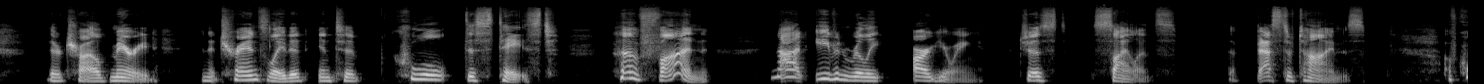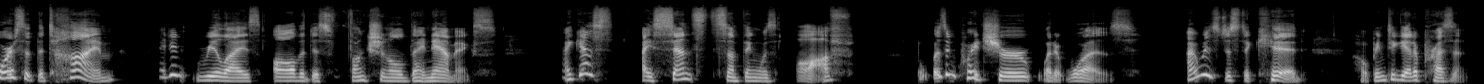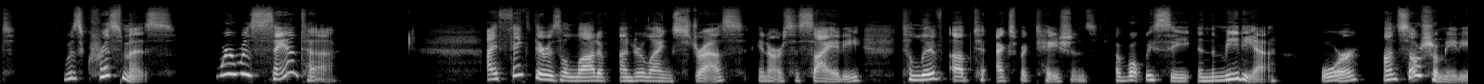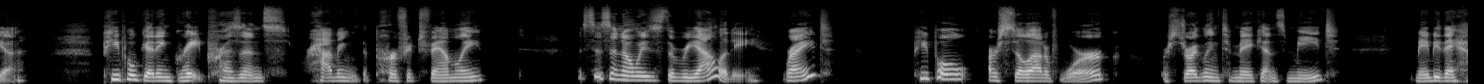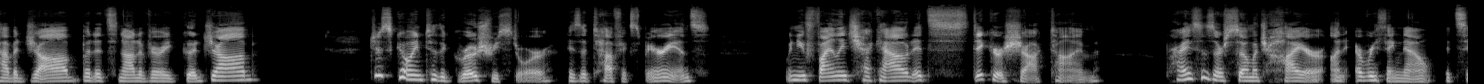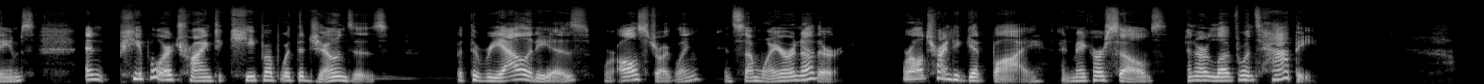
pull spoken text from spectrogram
their child married, and it translated into cool distaste. Fun. Not even really arguing, just silence. The best of times. Of course, at the time, I didn't realize all the dysfunctional dynamics. I guess I sensed something was off, but wasn't quite sure what it was. I was just a kid hoping to get a present. It was Christmas. Where was Santa? I think there is a lot of underlying stress in our society to live up to expectations of what we see in the media or on social media. People getting great presents or having the perfect family. This isn't always the reality, right? People are still out of work or struggling to make ends meet. Maybe they have a job, but it's not a very good job. Just going to the grocery store is a tough experience. When you finally check out, it's sticker shock time. Prices are so much higher on everything now, it seems, and people are trying to keep up with the Joneses. But the reality is, we're all struggling in some way or another. We're all trying to get by and make ourselves and our loved ones happy.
